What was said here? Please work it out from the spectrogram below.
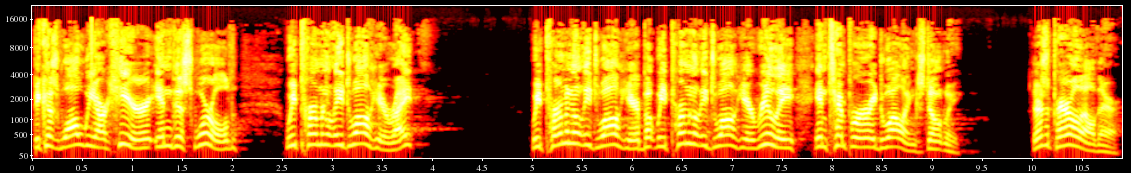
Because while we are here in this world, we permanently dwell here, right? We permanently dwell here, but we permanently dwell here really in temporary dwellings, don't we? There's a parallel there.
